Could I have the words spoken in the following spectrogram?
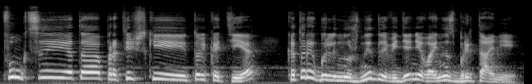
Функции это практически только те, которые были нужны для ведения войны с Британией.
